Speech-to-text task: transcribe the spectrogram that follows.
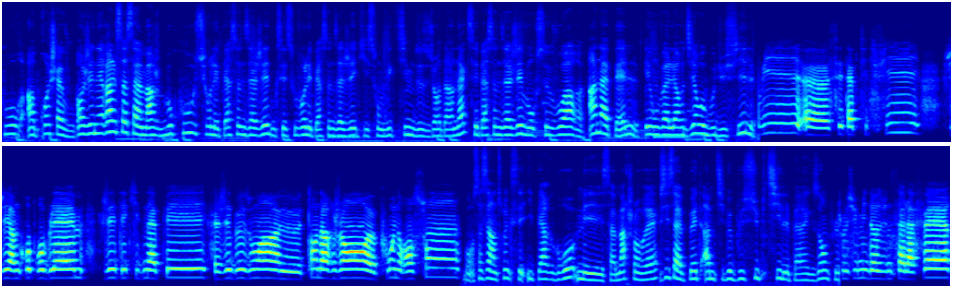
pour un proche à vous. En général, ça, ça marche beaucoup sur les personnes âgées. Donc c'est souvent les personnes âgées qui sont victimes de ce genre d'arnaque. Ces personnes âgées vont recevoir un appel et on va leur dire au bout du fil Oui, euh, c'est ta petite fille j'ai un gros problème, j'ai été kidnappée, j'ai besoin de tant d'argent euh, pour une rançon. Bon, ça c'est un truc, c'est hyper gros, mais ça marche en vrai. Si ça peut être un petit peu plus subtil, par exemple. Je me suis mis dans une salle à faire,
